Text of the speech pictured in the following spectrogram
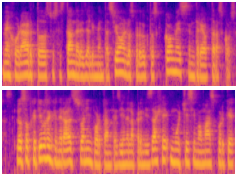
mejorar todos tus estándares de alimentación, los productos que comes, entre otras cosas. Los objetivos en general son importantes y en el aprendizaje muchísimo más porque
